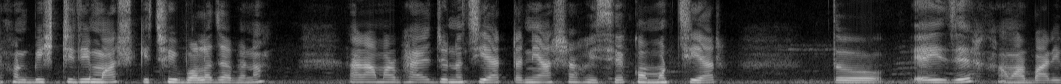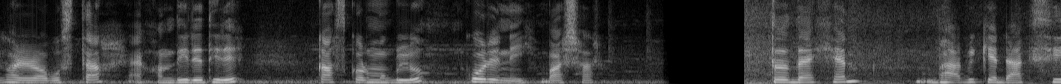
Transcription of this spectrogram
এখন বৃষ্টিরই মাস, কিছুই বলা যাবে না। আর আমার ভাইয়ের জন্য চেয়ারটা নিয়ে আসা হয়েছে কমর চেয়ার। তো এই যে আমার বাড়ি ঘরের অবস্থা, এখন ধীরে ধীরে কাজকর্মগুলো করে নেই বাসার। তো দেখেন, ভাবিকে ডাকছি,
